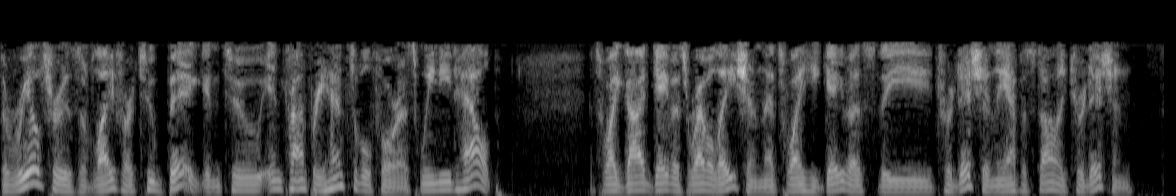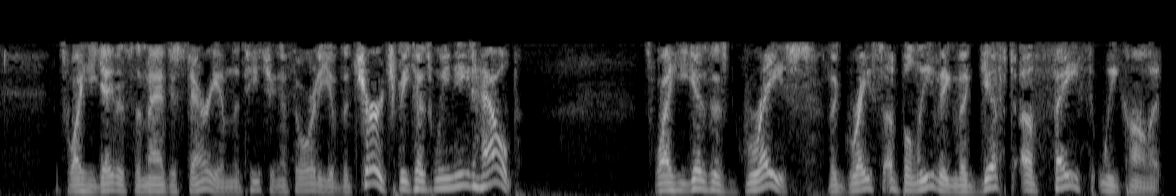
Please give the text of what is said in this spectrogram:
the real truths of life, are too big and too incomprehensible for us. We need help. That's why God gave us revelation. That's why He gave us the tradition, the apostolic tradition. That's why He gave us the magisterium, the teaching authority of the church, because we need help. That's why He gives us grace, the grace of believing, the gift of faith, we call it,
